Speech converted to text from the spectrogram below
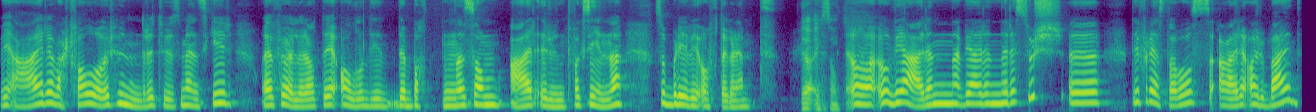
Vi er i hvert fall over 100 000 mennesker. Og jeg føler at i alle de debattene som er rundt vaksinene, så blir vi ofte glemt. Ja, ikke sant? Og, og vi, er en, vi, er en, ressurs. Eh, de fleste av oss er i arbeid.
